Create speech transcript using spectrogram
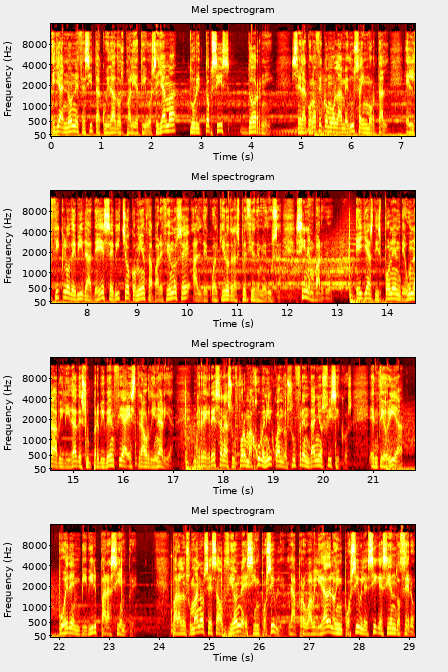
Ella no necesita cuidados paliativos, se llama Turritopsis dorni. Se la conoce como la medusa inmortal. El ciclo de vida de ese bicho comienza pareciéndose al de cualquier otra especie de medusa. Sin embargo, ellas disponen de una habilidad de supervivencia extraordinaria. Regresan a su forma juvenil cuando sufren daños físicos. En teoría, pueden vivir para siempre. Para los humanos esa opción es imposible. La probabilidad de lo imposible sigue siendo cero,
